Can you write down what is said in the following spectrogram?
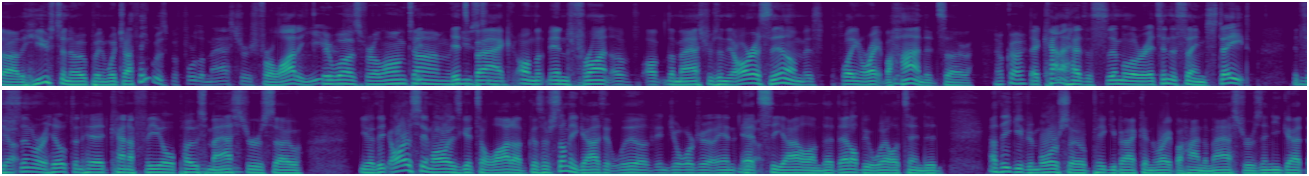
uh, the Houston Open, which I think was before the Masters for a lot of years. It was for a long time. the it's Houston- back on the in front of, of the Masters, and the RSM is playing right behind it. So Okay. that kind of has a similar. It's in the same state. It's Yeah. a similar Hilton Head kind of feel post Masters. So. You know, the RSM always gets a lot of because there's so many guys that live in Georgia and Yeah. at Sea Island that that'll be well attended. I think even more so piggybacking right behind the Masters. And you got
